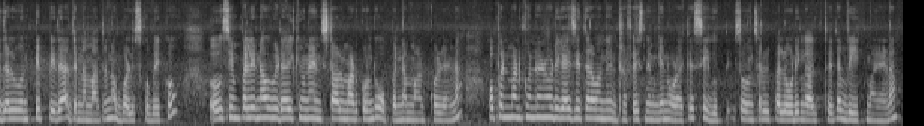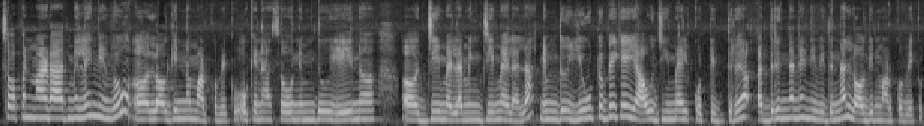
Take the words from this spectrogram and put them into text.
ಇದರಲ್ಲಿ ಒಂದು ಟಿಪ್ ಇದೆ, ಅದನ್ನು ಮಾತ್ರ ನಾವು ಬಳಸ್ಕೋಬೇಕು. ಸಿಂಪಲಿ ನಾವು ವಿಡಿಯೋ ಕ್ಯೂನ ಇನ್ಸ್ಟಾಲ್ ಮಾಡಿಕೊಂಡು ಓಪನ್ನ ಮಾಡ್ಕೊಳ್ಳೋಣ. ಓಪನ್ ಮಾಡಿಕೊಂಡ್ರೆ ನೋಡಿ ಗೈಸ್ ಈ ಥರ ಒಂದು ಇಂಟರ್ಫೇಸ್ ನಿಮಗೆ ನೋಡೋಕ್ಕೆ ಸಿಗುತ್ತೆ. ಸೊ ಒಂದು ಸ್ವಲ್ಪ ಲೋಡಿಂಗ್ ಆಗ್ತಿದೆ ವೆಯ್ಟ್ ಮಾಡೋಣ. ಸೊ ಓಪನ್ ಮಾಡಾದಮೇಲೆ ನೀವು ಲಾಗಿನ್ನ ಮಾಡ್ಕೋಬೇಕು ಓಕೆನಾ ಸೊ ನಿಮ್ಮದು ಏನು ಜಿಮೇಲ್ ಐ ಮೀನ್ ಜಿಮೇಲ್ ಅಲ್ಲ ನಿಮ್ಮದು ಯೂಟ್ಯೂಬಿಗೆ ಯಾವ ಜಿಮೇಲ್ ಕೊಟ್ಟಿದ್ರೆ ಅದರಿಂದನೇ ನೀವು ಇದನ್ನು ಲಾಗಿನ್ ಮಾಡ್ಕೋಬೇಕು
